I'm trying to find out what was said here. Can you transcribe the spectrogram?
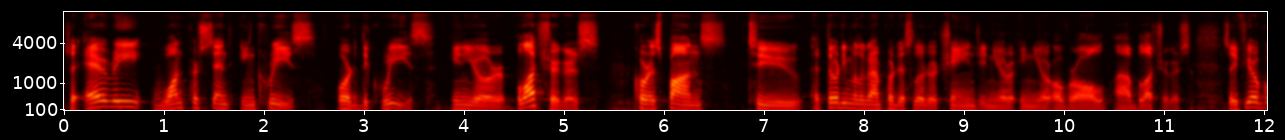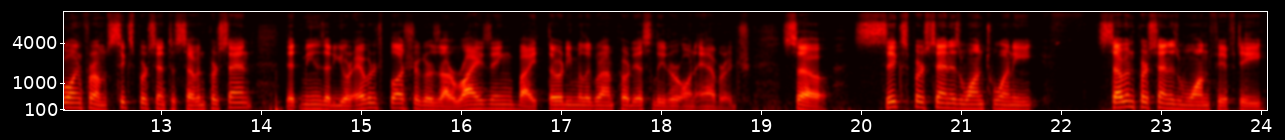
So every 1% increase or decrease in your blood sugars corresponds to a 30 milligram per deciliter change in your in your overall uh, blood sugars. So if you're going from 6% to 7%, that means that your average blood sugars are rising by 30 milligram per deciliter on average. So 6% is 120, 7% is 150,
